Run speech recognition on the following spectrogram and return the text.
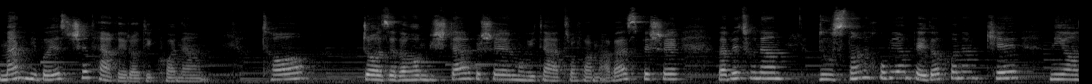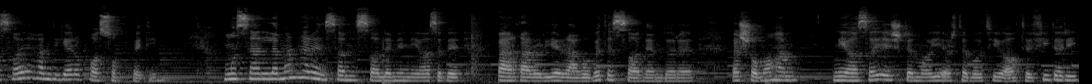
من میبایست چه تغییراتی کنم؟ تا جاذبه هم بیشتر بشه محیط اطرافم عوض بشه و بتونم دوستان خوبی هم پیدا کنم که نیازهای همدیگر رو پاسخ بدیم. مسلما هر انسان سالمی نیاز به برقراری روابط سالم داره و شما هم نیازهای اجتماعی ارتباطی عاطفی داری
